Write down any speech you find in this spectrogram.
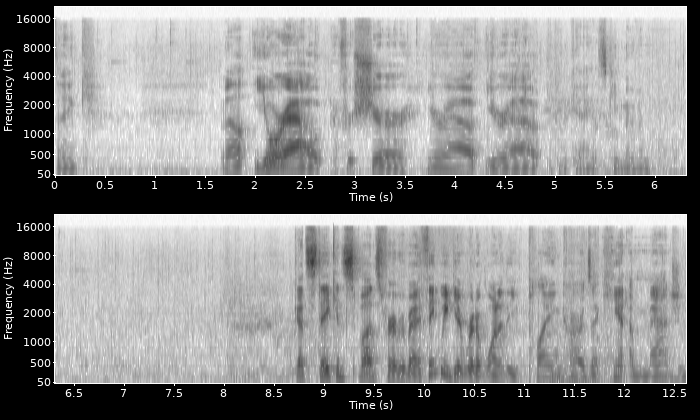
think. Well, you're out for sure. You're out, you're out. Okay, let's keep moving. Got steak and spuds for everybody. I think we get rid of one of the playing cards. I can't imagine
